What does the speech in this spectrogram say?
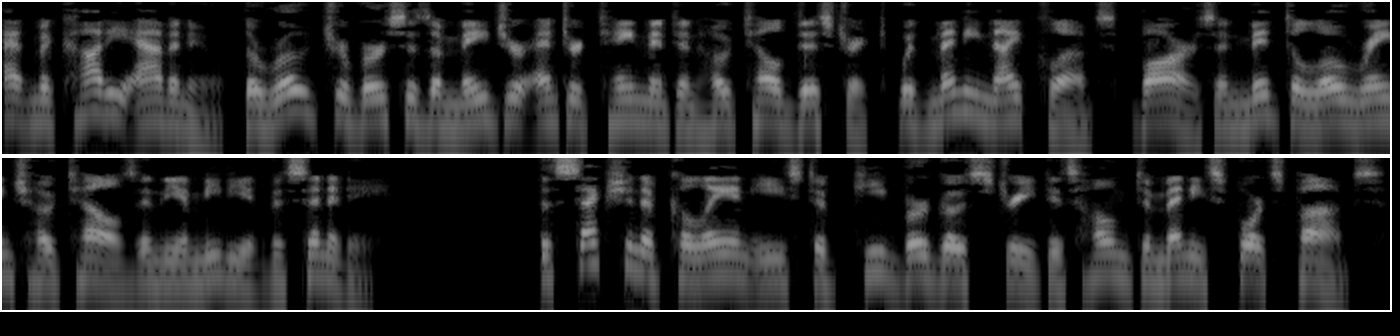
At Makati Avenue, the road traverses a major entertainment and hotel district, with many nightclubs, bars and mid to low-range hotels in the immediate vicinity. The section of Kalayaan east of P. Burgos Street is home to many sports pubs.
